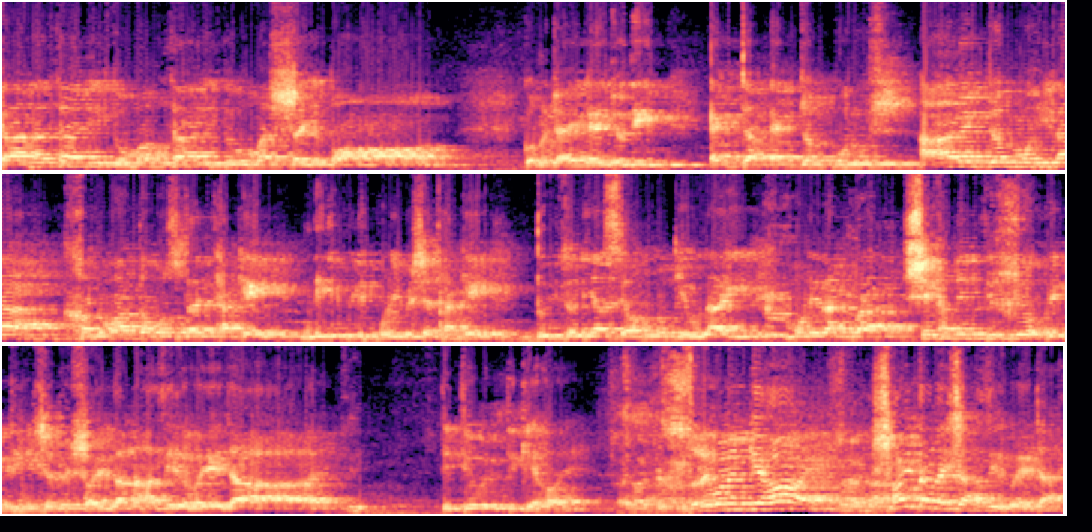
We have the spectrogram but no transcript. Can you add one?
কানা থালিথুমা থালিথুহুমা শাইতান কোন জায়গায় যদি একটা একজন পুরুষ আর একজন মহিলা খলওয়াত অবস্থায় থাকে নিরিবিলি পরিবেশে থাকে দুইজনই আছে অন্য কেউ নাই মনে রাখবা সেখানে তৃতীয় ব্যক্তি হিসেবে শয়তান হাজির হয়ে যায়। তৃতীয় ব্যক্তি কে হয়? জোরে বলেন কে হয়? শয়তান এসে হাজির হয়ে যায়।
